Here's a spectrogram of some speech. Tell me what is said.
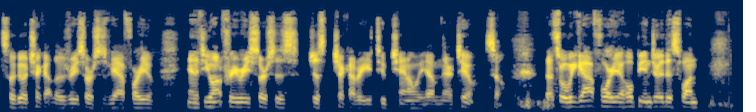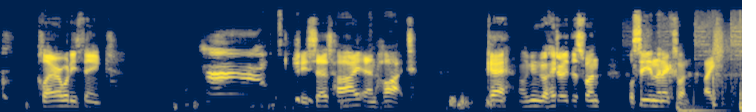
So go check out those resources we have for you. And if you want free resources, just check out our YouTube channel. We have them there too. So that's what we got for you. Hope you enjoyed this one. Claire, what do you think? Hot. She says hi and hot. Okay, I'm gonna go ahead and enjoy this one. We'll see you in the next one. Bye.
